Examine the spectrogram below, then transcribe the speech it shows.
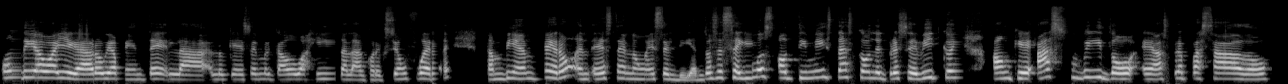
un día va a llegar obviamente la, lo que es el mercado bajista, la corrección fuerte también, pero este no es el día. Entonces seguimos optimistas con el precio de Bitcoin, aunque ha subido, eh, ha repasado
